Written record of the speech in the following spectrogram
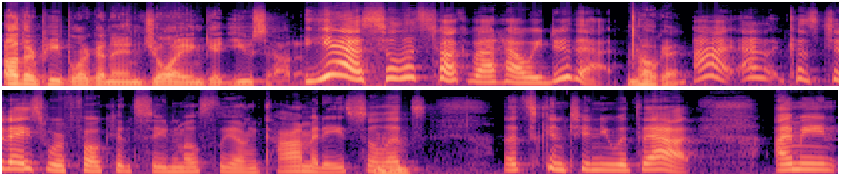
other people are going to enjoy and get use out of. Yeah, so let's talk about how we do that. Okay. I because today's we're focusing mostly on comedy, so let's let's continue with that. I mean,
